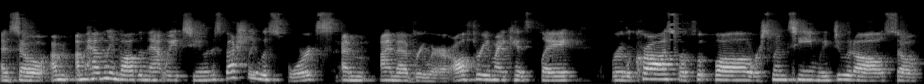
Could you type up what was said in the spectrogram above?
And so I'm, I'm heavily involved in that way too. And especially with sports, I'm, I'm everywhere. All three of my kids play. We're lacrosse, we're football, we're swim team. We do it all. So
